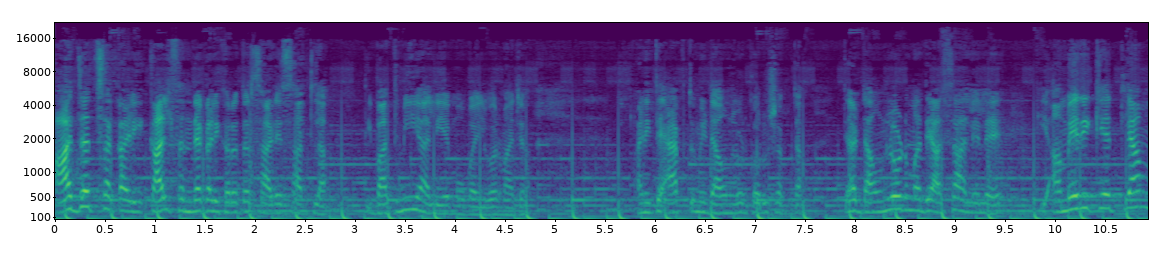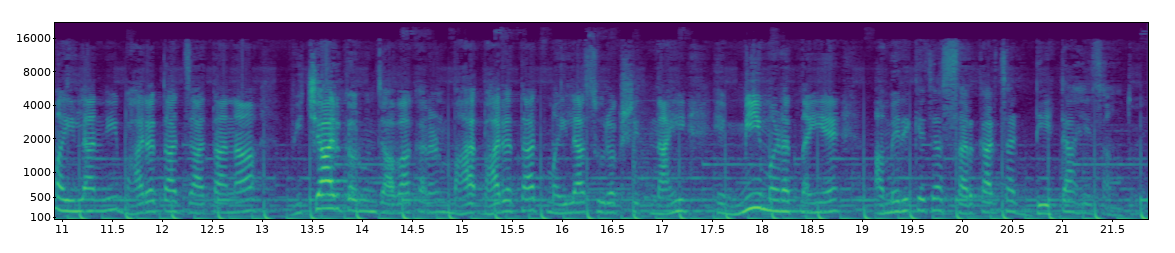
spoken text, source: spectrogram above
आजच सकाळी काल संध्याकाळी खरं तर साडेसातला ती बातमीही आली आहे मोबाईलवर माझ्या. आणि ते ॲप तुम्ही डाउनलोड करू शकता. त्या डाउनलोडमध्ये असं आलेलं आहे की अमेरिकेतल्या महिलांनी भारतात जाताना विचार करून जावा कारण भारतात महिला सुरक्षित नाही हे मी म्हणत नाहीये. अमेरिकेचा सरकारचा डेटा हे सांगतोय.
